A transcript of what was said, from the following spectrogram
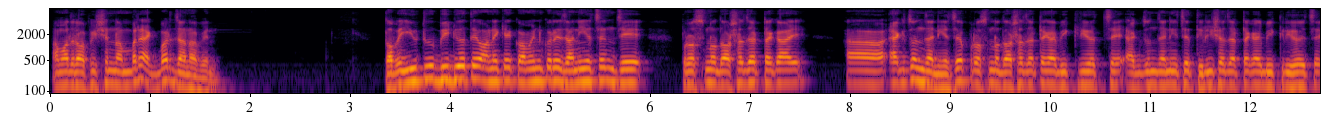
আমাদের অফিসের নাম্বারে একবার জানাবেন। তবে ইউটিউব ভিডিওতে অনেকে কমেন্ট করে জানিয়েছেন যে প্রশ্ন দশ হাজার টাকায় একজন জানিয়েছে, প্রশ্ন দশ হাজার টাকায় বিক্রি হচ্ছে, একজন জানিয়েছে তিরিশ হাজার টাকায় বিক্রি হয়েছে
